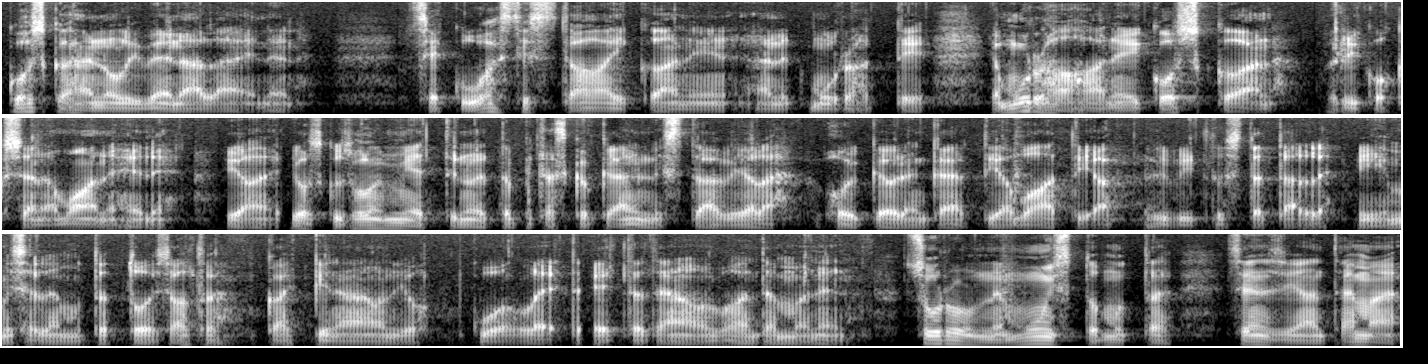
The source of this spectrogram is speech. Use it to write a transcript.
koska hän oli venäläinen, se kuvasti sitä aikaa, niin hänet murhattiin. Ja murhahan ei koskaan rikoksena vanhene. Ja joskus olen miettinyt, että pitäisikö käynnistää vielä oikeudenkäyntiä ja vaatia hyvitystä tälle ihmiselle, mutta toisaalta kaikki nämä on jo kuolleet. Että tämä on vain tämmöinen surullinen muisto, mutta sen sijaan tämä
